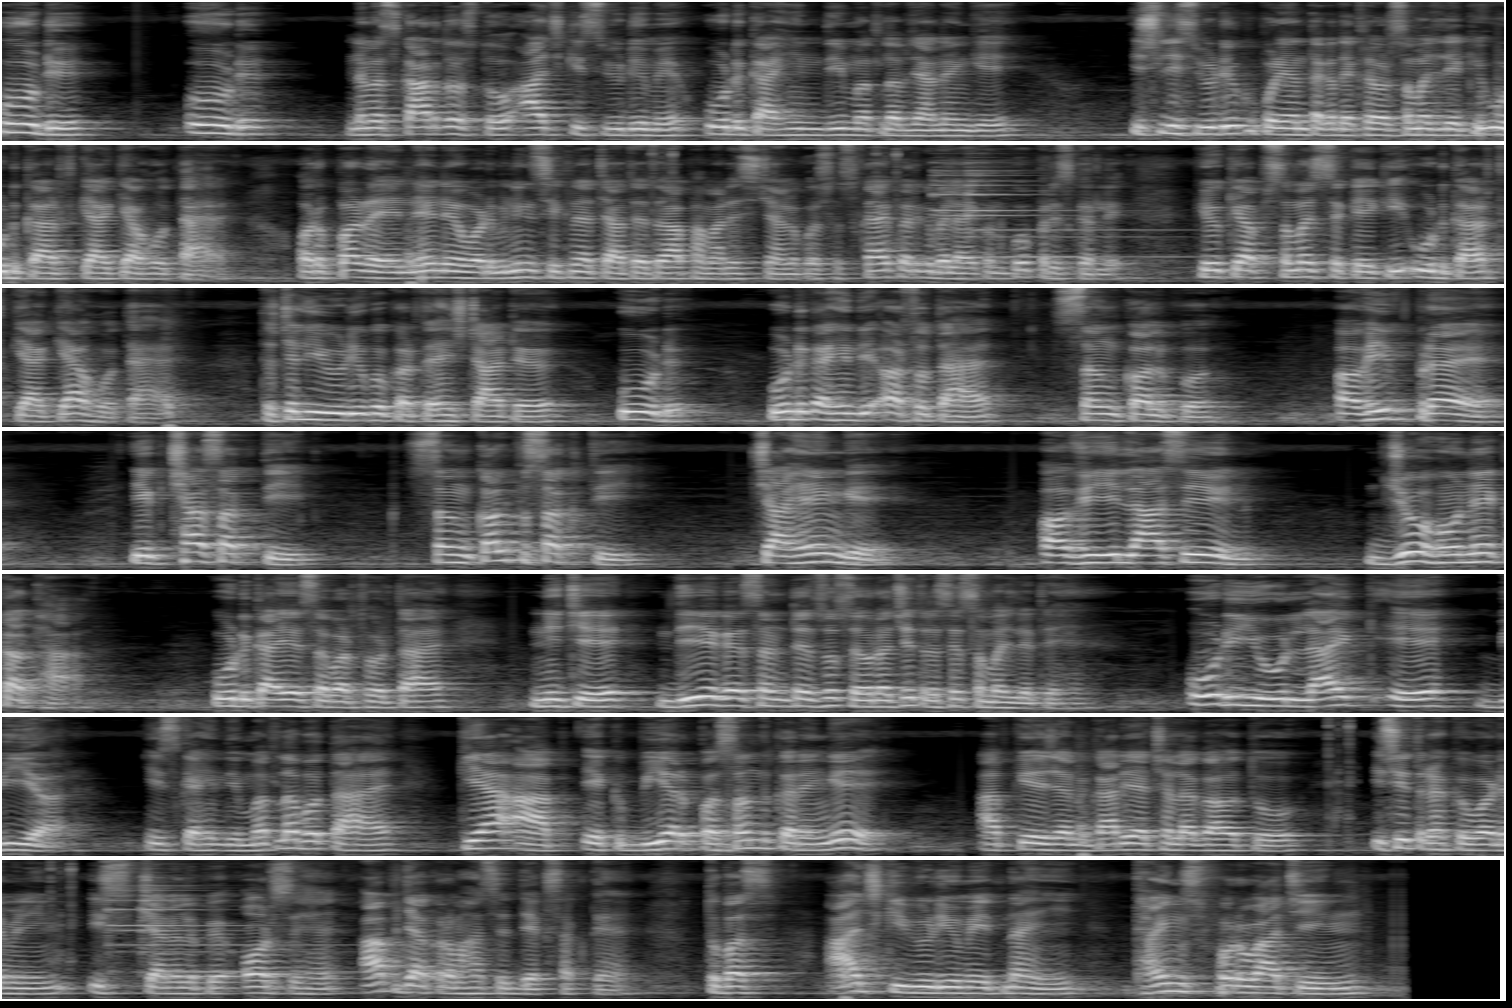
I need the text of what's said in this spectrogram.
उड उड। नमस्कार दोस्तों, आज की इस वीडियो में उड का हिंदी मतलब जानेंगे। इसलिए इस वीडियो को पूरे अंत तक देख लें और समझ लें कि उड का अर्थ क्या क्या होता है। और पढ़ रहे नए नए वर्ड मीनिंग सीखना चाहते हैं तो आप हमारे इस चैनल को सब्सक्राइब करके बेल आइकन को प्रेस कर लें, क्योंकि आप समझ सके कि उड का अर्थ क्या क्या होता है। तो चलिए वीडियो को करते हैं स्टार्ट उड उड का हिंदी अर्थ होता है संकल्प, अभिप्राय, इच्छा शक्ति, संकल्प शक्ति, चाहेंगे, अभिलाषीन। जो होने का था। उड का ये सब अर्थ होता है। नीचे दिए गए सेंटेंसों से और अच्छी तरह से समझ लेते हैं। उड यू लाइक ए बियर। इसका हिंदी मतलब होता है, क्या आप एक बियर पसंद करेंगे? आपकी ये जानकारी अच्छा लगा हो तो इसी तरह के वर्ड मीनिंग इस चैनल पे और से हैं। आप जाकर वहाँ से देख सकते हैं। तो बस आज की वीडियो में इतना ही। Thanks for watching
